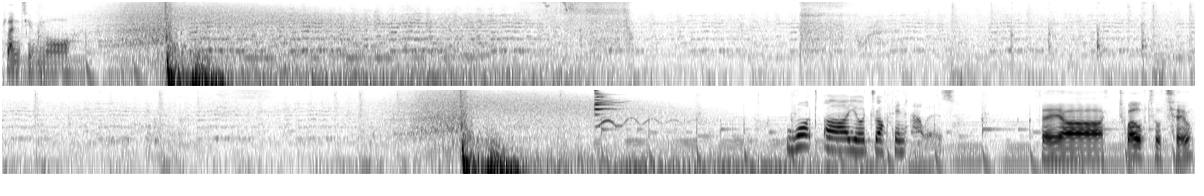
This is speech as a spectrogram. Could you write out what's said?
plenty more. What are your drop-in hours? They are 12 till 2,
